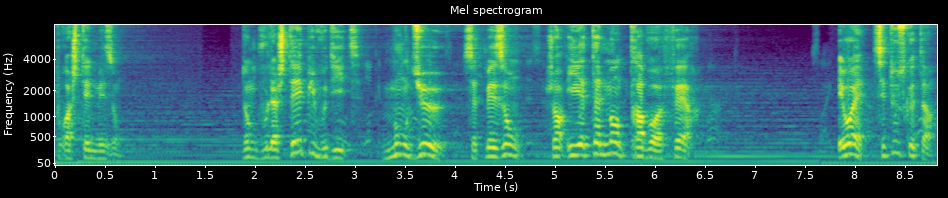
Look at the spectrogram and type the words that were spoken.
pour acheter une maison. Donc vous l'achetez puis vous dites, mon Dieu, cette maison, genre il y a tellement de travaux à faire. Et ouais, c'est tout ce que t'as.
